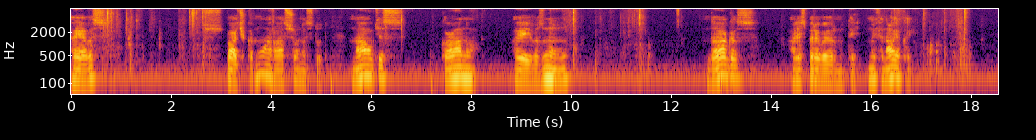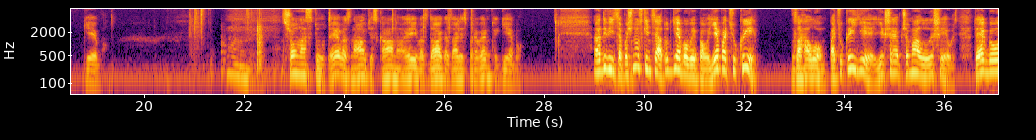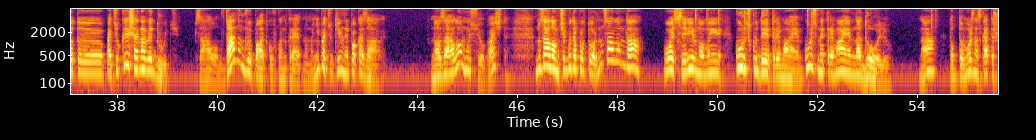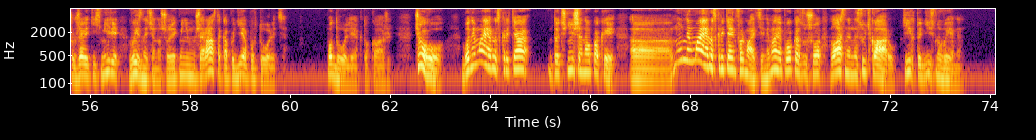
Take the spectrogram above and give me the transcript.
Евес. Пачка. Ну, гаразд, що у нас тут? Наутіс, Кано, Ейвас, ну. Дагас, Аліс перевернутий. Ну і фінал який? Гебо. Що у нас тут? Евас, Наутіс, Кано, Ейвас, Дагас, Аліс перевернутий, Гебо. А, дивіться, почну з кінця. Тут Гебо випало. Є пацюки. Загалом, пацюки є, їх ще чимало лишилось. То якби от е, пацюки ще наведуть. Загалом. В даному випадку, в конкретному, мені пацюків не показали. Ну, загалом о, бачите? Ну, загалом, чи буде повтор? Ну, загалом, да. Ось все рівно ми курс куди тримаємо? Курс ми тримаємо на долю. Да? Тобто можна сказати, що вже в якійсь мірі визначено, що як мінімум ще раз така подія повториться. По долі, як то кажуть. Чого? Бо немає розкриття, точніше навпаки. А, ну, немає розкриття інформації, немає показу, що власне несуть кару ті, хто дійсно винен.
